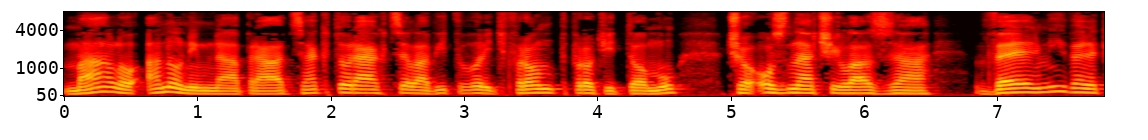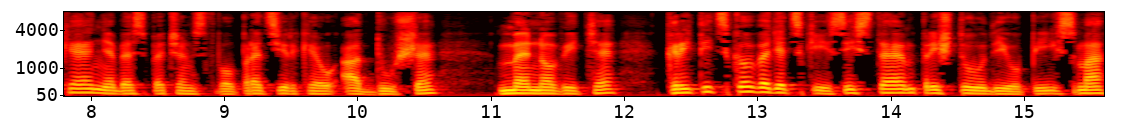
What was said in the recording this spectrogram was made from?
málo anonymná práca, ktorá chcela vytvoriť front proti tomu, čo označila za veľmi veľké nebezpečenstvo pre církev a duše, menovite kriticko-vedecký systém pri štúdiu písma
